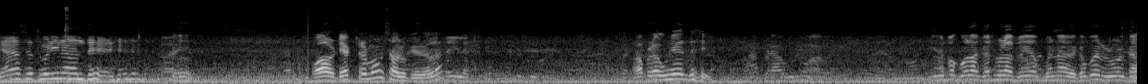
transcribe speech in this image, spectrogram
यहाँ से थोड़ी ना अंत है વાળો ટ્રેક્ટરમાં ચાલુ કર્યું એટલે આપણે એવું હે આપણે આવું ન આવે. એ લગભગ ઓલા બનાવે ખબર? રોડ કરે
